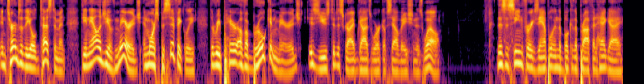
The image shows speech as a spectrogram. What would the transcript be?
In terms of the Old Testament, the analogy of marriage, and more specifically, the repair of a broken marriage, is used to describe God's work of salvation as well. This is seen, for example, in the book of the prophet Haggai.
